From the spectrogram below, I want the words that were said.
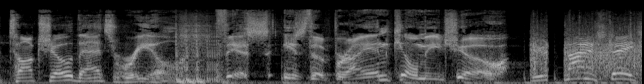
talk show that's real. This is the Brian Kilmeade Show. The United States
